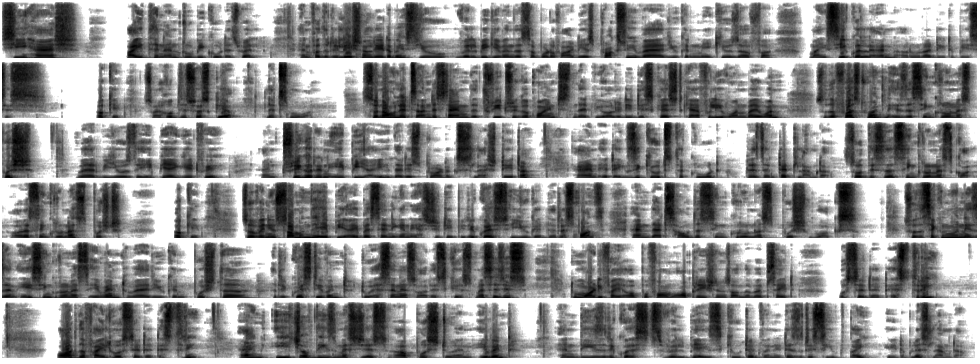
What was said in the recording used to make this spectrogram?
C hash, Python and Ruby code as well. And for the relational database, you will be given the support of RDS proxy where you can make use of uh, MySQL and Aurora databases. Okay, so I hope this was clear. Let's move on. So now let's understand the three trigger points that we already discussed carefully one by one. So the first one is the synchronous push where we use the API gateway and trigger an API that is product slash data and it executes the code present at Lambda. So this is a synchronous call or a synchronous push. Okay, so when you summon the API by sending an HTTP request, you get the response and that's how the synchronous push works. So the second one is an asynchronous event where you can push the request event to SNS or SQS messages to modify or perform operations on the website hosted at S3 or the file hosted at S3 and each of these messages are pushed to an event and these requests will be executed when it is received by AWS Lambda.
